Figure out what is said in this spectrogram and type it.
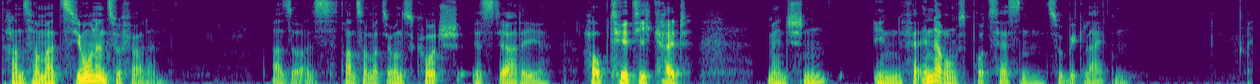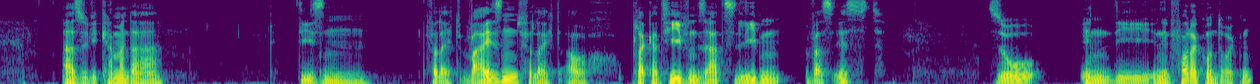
Transformationen zu fördern. Also als Transformationscoach ist ja die Haupttätigkeit, Menschen in Veränderungsprozessen zu begleiten. Also wie kann man da diesen vielleicht weisen, vielleicht auch plakativen Satz lieben, was ist, so in, die, in den Vordergrund rücken,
